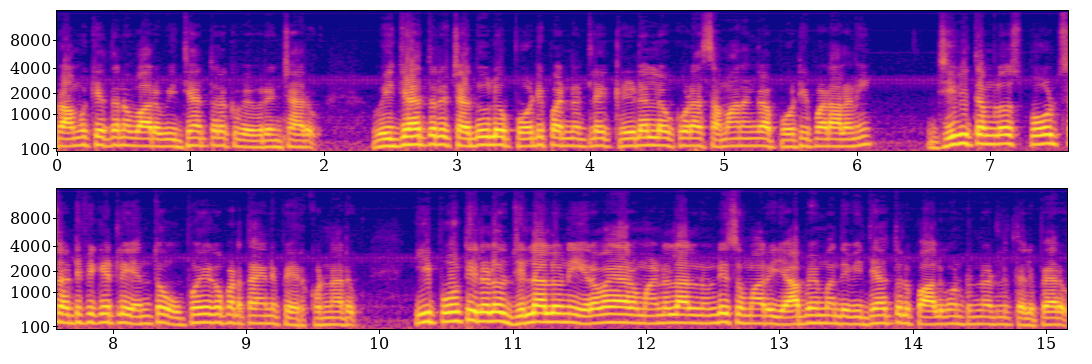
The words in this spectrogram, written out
ప్రాముఖ్యతను వారు విద్యార్థులకు వివరించారు. విద్యార్థులు చదువులో పోటీ పడినట్లే క్రీడల్లో కూడా సమానంగా పోటీ పడాలని జీవితంలో స్పోర్ట్స్ సర్టిఫికెట్లు ఎంతో ఉపయోగపడతాయని పేర్కొన్నారు. ఈ పోటీలలో జిల్లాలోని ఇరవై ఆరు మండలాల నుండి సుమారు యాభై మంది విద్యార్థులు పాల్గొంటున్నట్లు తెలిపారు.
